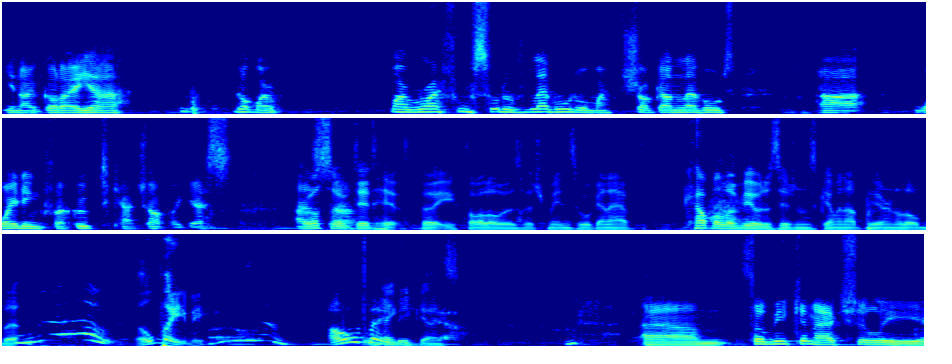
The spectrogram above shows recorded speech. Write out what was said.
you know, got a uh, got my my rifle sort of leveled or my shotgun leveled, uh, waiting for Hoop to catch up, I guess. We also uh, did hit 30 followers, which means we're going to have couple of viewer decisions coming up here in a little bit. No. Oh, baby. Oh Thank baby, you, guys. Um, so we can actually,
